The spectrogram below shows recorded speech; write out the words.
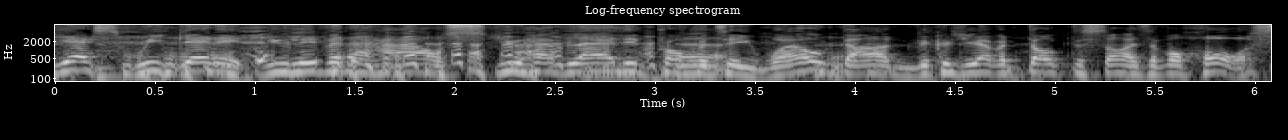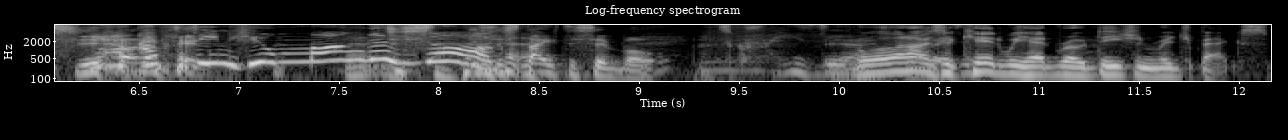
yes, we get it. You live in a house. You have landed property. Well done, because you have a dog the size of a horse. You Yeah, what I I've mean? seen humongous dogs. It's a dogs. status symbol. It's crazy. Well, when I was a kid, we had Rhodesian Ridgebacks.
